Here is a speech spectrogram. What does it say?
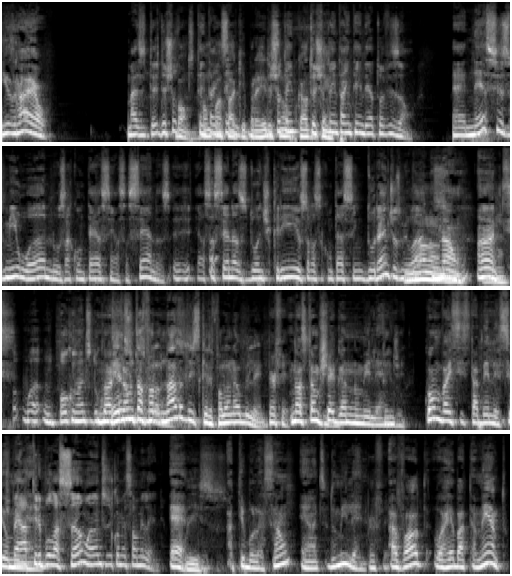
Israel. Mas de- deixa eu Bom, tentar vamos passar entender- aqui pra eles, Deixa eu, ten- deixa eu tentar entender a tua visão. É, nesses mil anos acontecem essas cenas? Essas cenas do anticristo, elas acontecem durante os mil Não, anos? não, Não, antes. Um, um pouco antes do Nós começo Ele não tá mil falando anos. nada disso que ele falou, não é o milênio. Perfeito. Nós estamos chegando no milênio. Entendi. Como vai se estabelecer o É a milênio? tribulação antes de começar o milênio. É, Isso. a tribulação é antes do milênio. Perfeito. A volta, o arrebatamento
